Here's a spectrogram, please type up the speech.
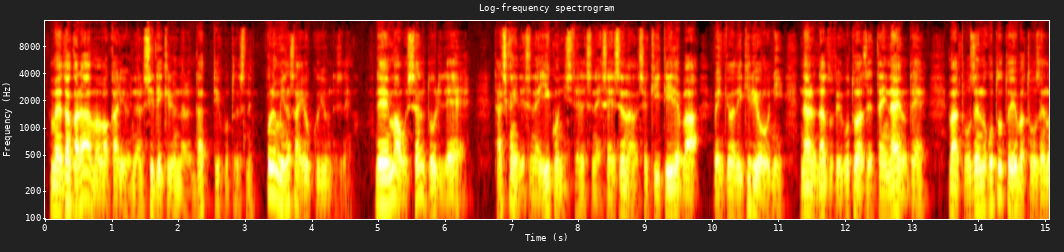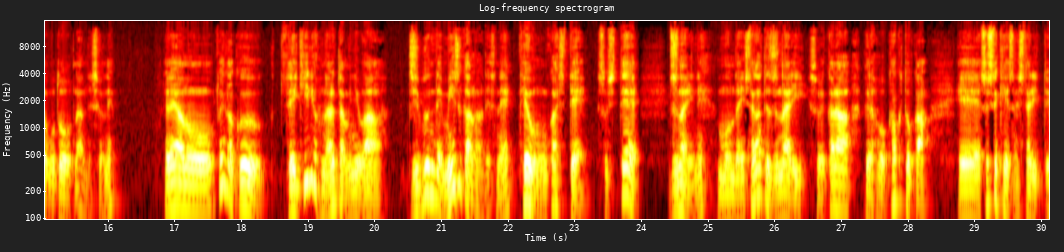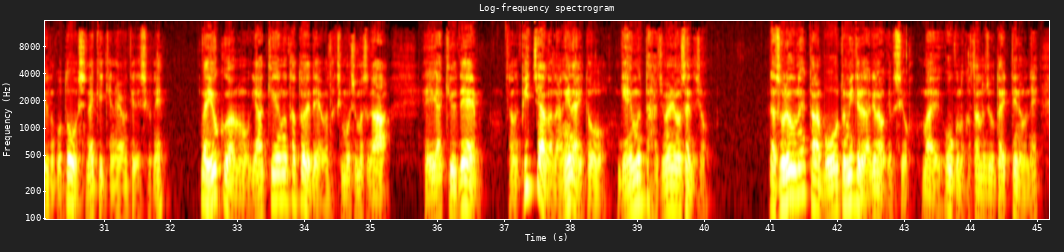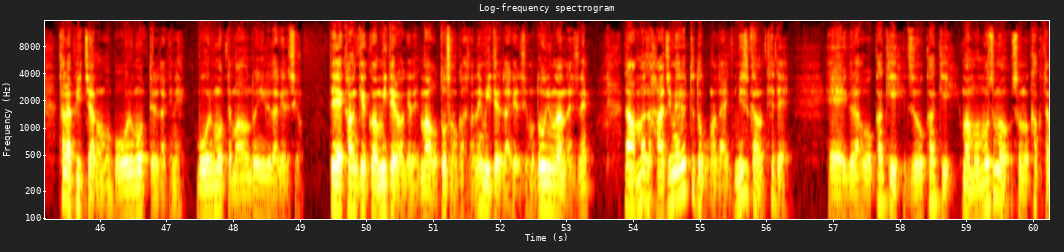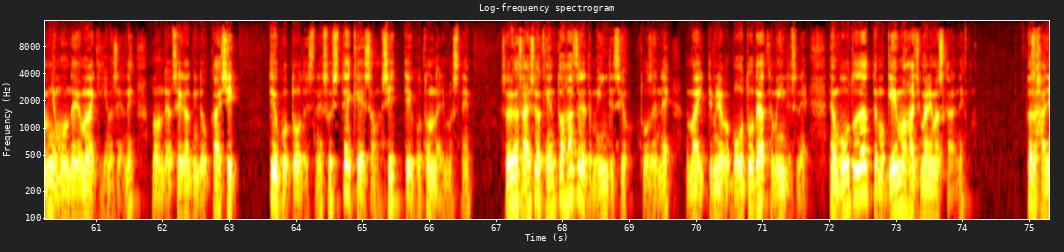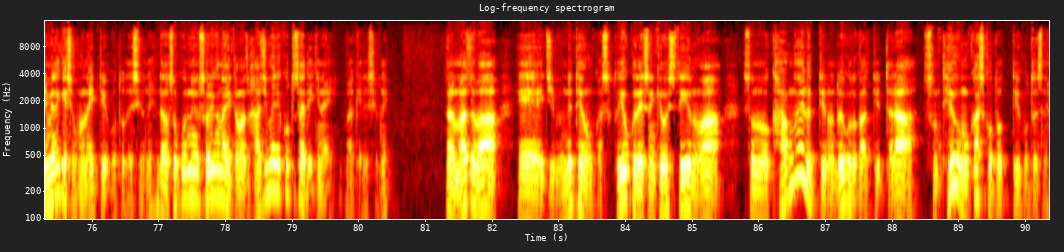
まあ、だから、まあ、分かるようになるし、できるようになるんだっていうことですね。これを皆さんよく言うんですね。で、まあ、おっしゃる通りで、確かにですね、いい子にしてですね、先生の話を聞いていれば、勉強ができるようになるなどということは絶対にないので、まあ、当然のことといえば当然のことなんですよね。でね、あの、とにかく、できるようになるためには、自分で自らですね、手を動かして、そして図なりね、問題に従って図なり、それからグラフを書くとか、えー、そして計算したりっていうようなことをしなきゃいけないわけですよね。まあ、よくあの、野球の例えで私申しますが、えー、野球で、あの、ピッチャーが投げないとゲームって始まりませんでしょ。だそれをね、ただぼーっと見てるだけなわけですよ。まあ、多くの方の状態っていうのはね、ただピッチャーがもうボール持ってるだけね、ボール持ってマウンドにいるだけですよ。で、観客は見てるわけで、まあお父さんお母さんね、見てるだけですよ。もうどうにもなんないですね。だからまず始めるってとこが大事。自らの手で、えー、グラフを書き、図を書き、まあももちろんその書くためには問題を読まなきゃいけませんよね。問題を正確に読解し、っていうことをですね、そして計算をしっていうことになりますね。それが最初は検討外れてもいいんですよ。当然ね。まあ言ってみれば冒頭であってもいいんですね。でも冒頭であってもゲームは始まりますからね。まず始めなきゃしょうがないっていうことですよね。だからそこに、それがないとまず始めることさえできないわけですよね。だからまずは、えー、自分で手を動かすと。よくですね、教室というのは、その考えるっていうのはどういうことかって言ったら、その手を動かすことっていうことですね。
